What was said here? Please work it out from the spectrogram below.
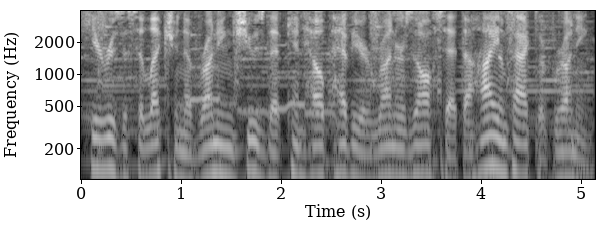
Here is a selection of running shoes that can help heavier runners offset the high impact of running.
